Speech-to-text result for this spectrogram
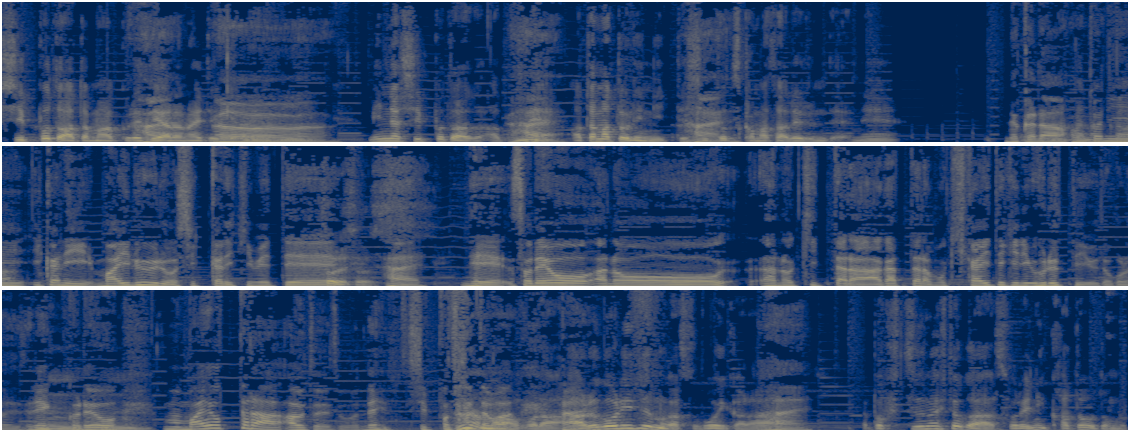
尻尾と頭はくれてやらないといけないのに、はみんな尻尾とあね、はい頭取りに行ってはい尻尾つかまされるんだよね。いだから、本当にいかにマイルールをしっかり決めて、そうですそうですはい。で、それを、あのーあの、切ったら上がったらもう機械的に売るっていうところですね。うんこれを、うんもう迷ったらアウトですもんね。尻尾と今頭まあほら、はいアルゴリズムがすごいから、はい。やっぱ普通の人がそれに勝とうと思っ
